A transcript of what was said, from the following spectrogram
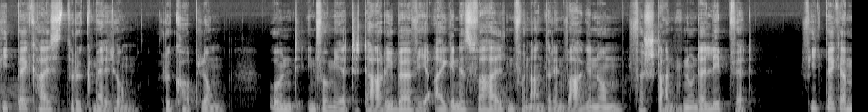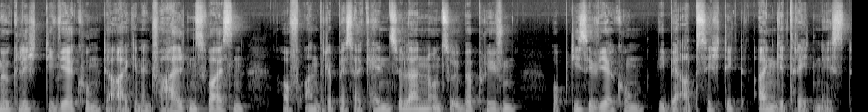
Feedback heißt Rückmeldung, Rückkopplung und informiert darüber, wie eigenes Verhalten von anderen wahrgenommen, verstanden und erlebt wird. Feedback ermöglicht die Wirkung der eigenen Verhaltensweisen auf andere besser kennenzulernen und zu überprüfen, ob diese Wirkung wie beabsichtigt eingetreten ist.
